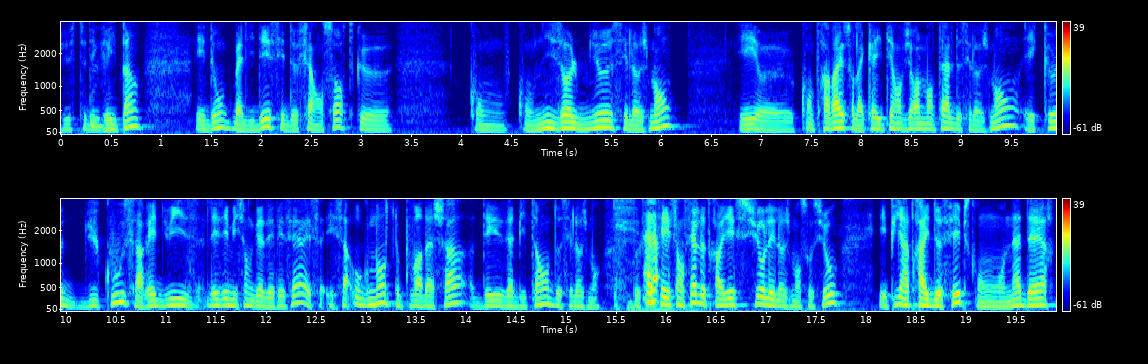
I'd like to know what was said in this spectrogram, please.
juste des mmh. grippins. Et donc bah, l'idée c'est de faire en sorte que qu'on isole mieux ces logements et euh, qu'on travaille sur la qualité environnementale de ces logements et que du coup ça réduise les émissions de gaz à effet de serre et ça, augmente le pouvoir d'achat des habitants de ces logements. Donc ça c'est essentiel de travailler sur les logements sociaux. Et puis il y a un travail de fait puisqu'on adhère,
